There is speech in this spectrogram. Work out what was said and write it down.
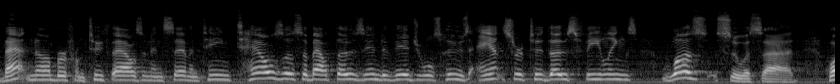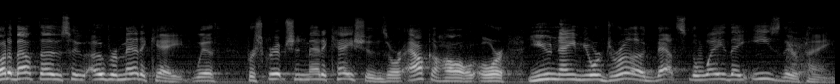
that number from 2017 tells us about those individuals whose answer to those feelings was suicide. What about those who over medicate with prescription medications or alcohol or you name your drug? That's the way they ease their pain.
